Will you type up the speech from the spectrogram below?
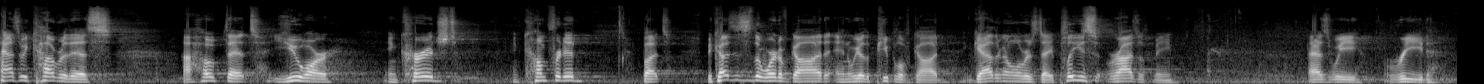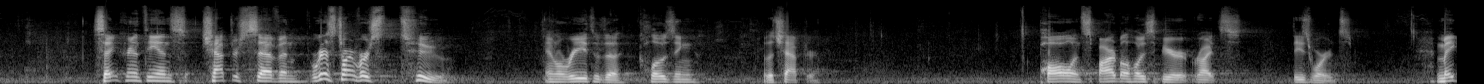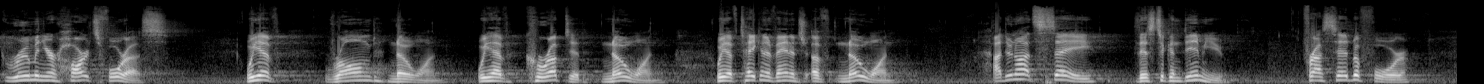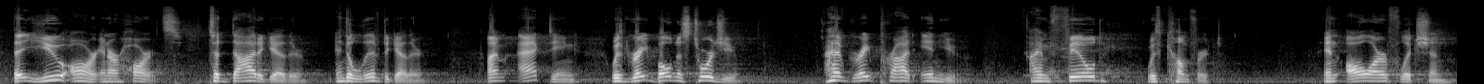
as we cover this, I hope that you are encouraged and comforted but because this is the Word of God and we are the people of God gathering on the Lord's Day, please rise with me as we read 2 Corinthians chapter 7. We're going to start in verse 2 and we'll read through the closing of the chapter. Paul, inspired by the Holy Spirit, writes these words Make room in your hearts for us. We have wronged no one, we have corrupted no one. We have taken advantage of no one. I do not say this to condemn you, for I said before that you are in our hearts to die together and to live together. I'm acting with great boldness towards you. I have great pride in you. I am filled with comfort. In all our affliction,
